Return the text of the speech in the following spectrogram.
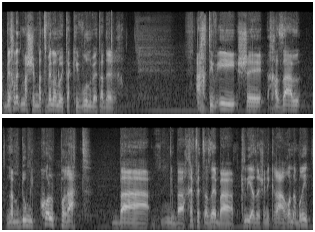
בהחלט מה שמתווה לנו את הכיוון ואת הדרך. אך טבעי שחז"ל למדו מכל פרט בחפץ הזה, בכלי הזה שנקרא ארון הברית,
